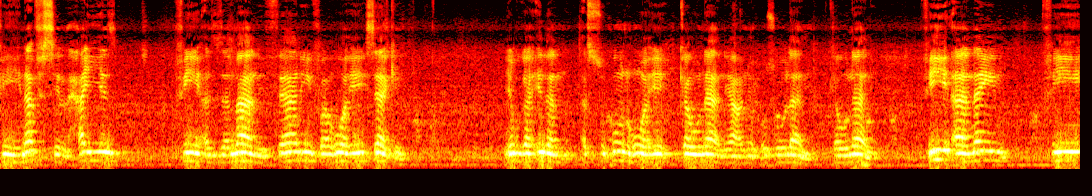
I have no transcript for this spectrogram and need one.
في نفس الحيز في الزمان الثاني فهو إيه؟ ساكن. يبقى إذا السكون هو إيه؟ كونان يعني حصولان كونان في آنين في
